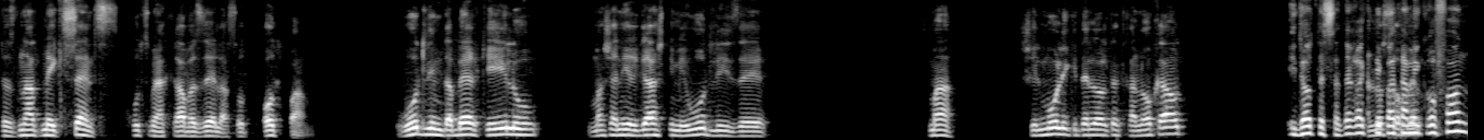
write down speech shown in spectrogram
does not make sense, חוץ מהקרב הזה, לעשות עוד פעם. וודלי מדבר כאילו, מה שאני הרגשתי מוודלי זה, שמע, שילמו לי כדי לא לתת לך נוקאוט. עידו, תסדר רק לא טיפה את. המיקרופון,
